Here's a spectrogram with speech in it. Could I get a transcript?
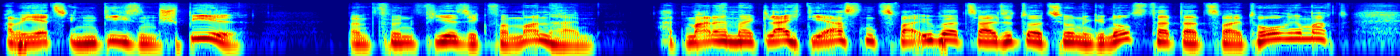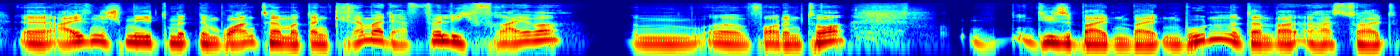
Aber jetzt in diesem Spiel, beim 5-4-Sieg von Mannheim, hat Mannheim halt gleich die ersten zwei Überzahlsituationen genutzt, hat da zwei Tore gemacht. Äh, Eisenschmied mit einem One-Time und dann Kremmer, der völlig frei war äh, vor dem Tor. Diese beiden beiden Buden und dann war, hast du halt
